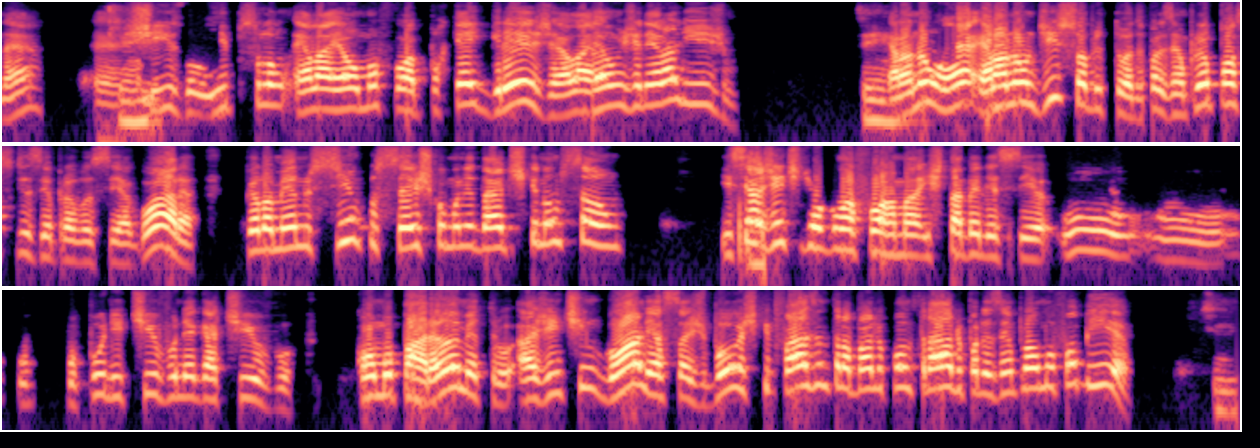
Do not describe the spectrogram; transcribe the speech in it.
né, é, X ou Y, ela é homofóbica, porque a igreja ela é um generalismo. Sim. Ela não é, ela não diz sobre todas. Por exemplo, eu posso dizer para você agora, pelo menos cinco, seis comunidades que não são. E se a gente de alguma forma estabelecer o, o, o punitivo negativo como parâmetro, a gente engole essas boas que fazem um trabalho contrário, por exemplo, à homofobia. Sim.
